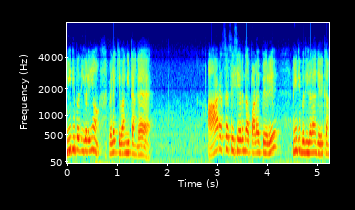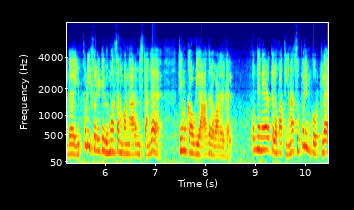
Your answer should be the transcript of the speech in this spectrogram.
நீதிபதிகளையும் விலைக்கு வாங்கிட்டாங்க. ஆர்எஸ்எஸ்ஸை சேர்ந்த பல பேர் நீதிபதிகளாக இருக்காங்க. இப்படி சொல்லிட்டு விமர்சனம் பண்ண ஆரம்பிச்சிட்டாங்க திமுகவுடைய ஆதரவாளர்கள். கொஞ்ச நேரத்தில் பார்த்தீங்கன்னா சுப்ரீம் கோர்ட்டில்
